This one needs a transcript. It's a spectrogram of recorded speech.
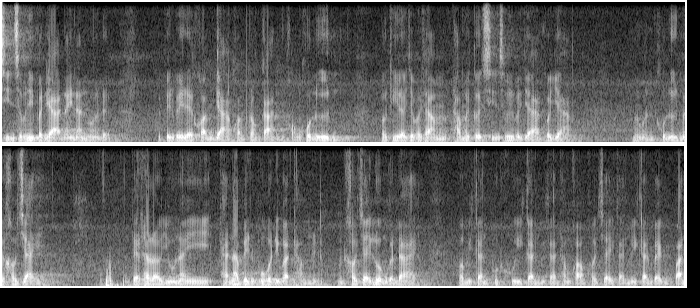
ศีลสมาธิปัญญาในนั้นมันเดเป็นไปได้ความอยากความต้องการของคนอื่น บางทีเราจะพยายามทำให้เกิดศีลสมาธิปัญญาก็ยากเมื่อมันคนอื่นไม่เข้าใจ แต่ถ้าเราอยู่ในฐานะเป็นผู้ปฏิบัติธรรมเนี่ยมันเข้าใจร่วมกันได้ว่ามีการพูดคุยกัน มีการทำความเข้าใจกัน มีการแบ่งปัน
